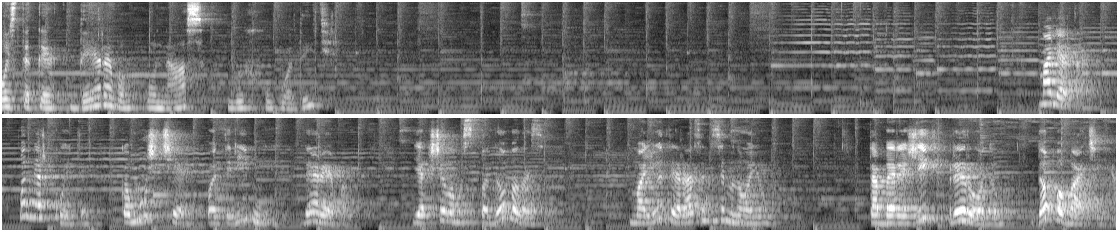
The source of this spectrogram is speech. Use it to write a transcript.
Ось таке дерево у нас виходить. Малята, поміркуйте, кому ще потрібні дерева. Якщо вам сподобалось, малюйте разом зі мною та бережіть природу. До побачення!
